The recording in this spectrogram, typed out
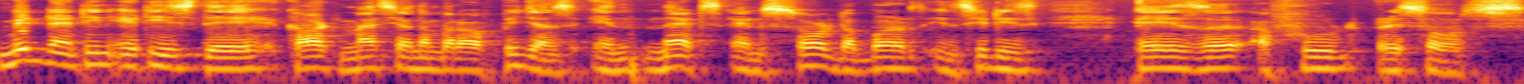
mid 1980s, they caught massive number of pigeons in nets and sold the birds in cities as a food resource.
